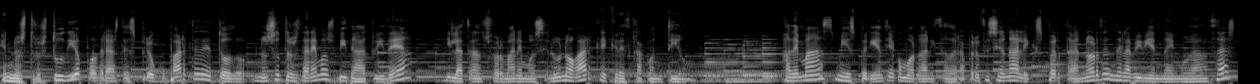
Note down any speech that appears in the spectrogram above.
En nuestro estudio podrás despreocuparte de todo, nosotros daremos vida a tu idea y la transformaremos en un hogar que crezca contigo. Además, mi experiencia como organizadora profesional experta en orden de la vivienda y mudanzas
